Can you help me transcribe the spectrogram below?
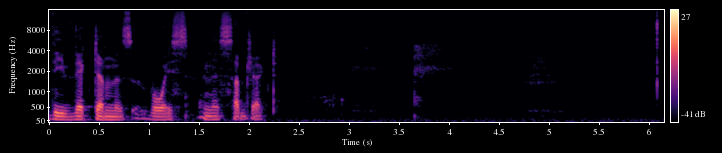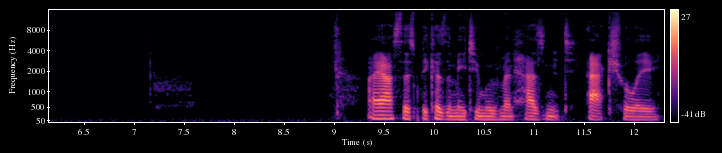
the victim's voice in this subject? I ask this because the Me Too movement hasn't actually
